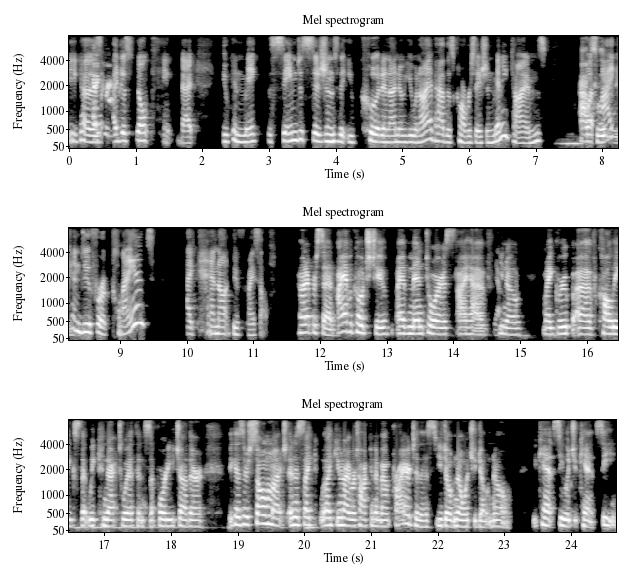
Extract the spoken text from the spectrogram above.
because I. I just don't think that you can make the same decisions that you could. And I know you and I have had this conversation many times. absolutely What I can do for a client, I cannot do for myself. Hundred percent. I have a coach too. I have mentors. I have, Yeah. you know, my group of colleagues that we connect with and support each other because there's so much. And it's like, like you and I were talking about prior to this. You don't know what you don't know. You can't see what you can't see.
